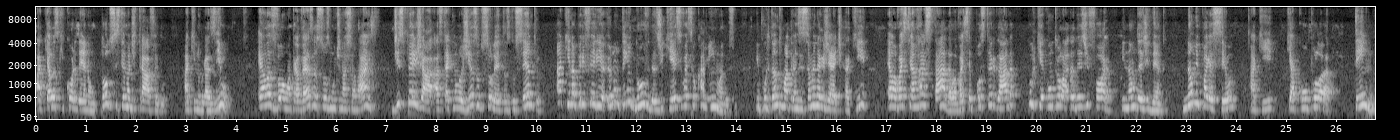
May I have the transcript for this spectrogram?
aquelas que coordenam todo o sistema de tráfego aqui no Brasil, elas vão, através das suas multinacionais, despejar as tecnologias obsoletas do centro aqui na periferia. Eu não tenho dúvidas de que esse vai ser o caminho, Anderson. E, portanto, uma transição energética aqui, ela vai ser arrastada, ela vai ser postergada porque é controlada desde fora e não desde dentro. Não me pareceu aqui que a cúpula tem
